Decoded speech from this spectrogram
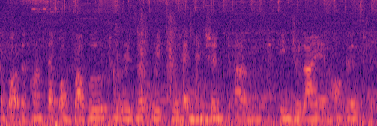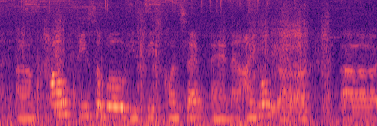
About the concept of bubble tourism, which you had mentioned um, in July and August. Um, how feasible is this concept? And uh, I know uh, uh,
